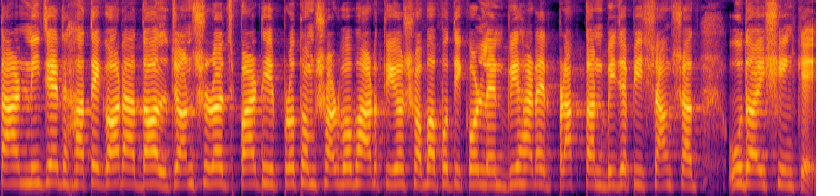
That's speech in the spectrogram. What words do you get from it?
তার নিজের হাতে গড়া দল। জনসুরজ পার্টির প্রথম সর্বভারতীয় সভাপতি করলেন বিহারের প্রাক্তন বিজেপি সাংসদ উদয় সিংকে।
